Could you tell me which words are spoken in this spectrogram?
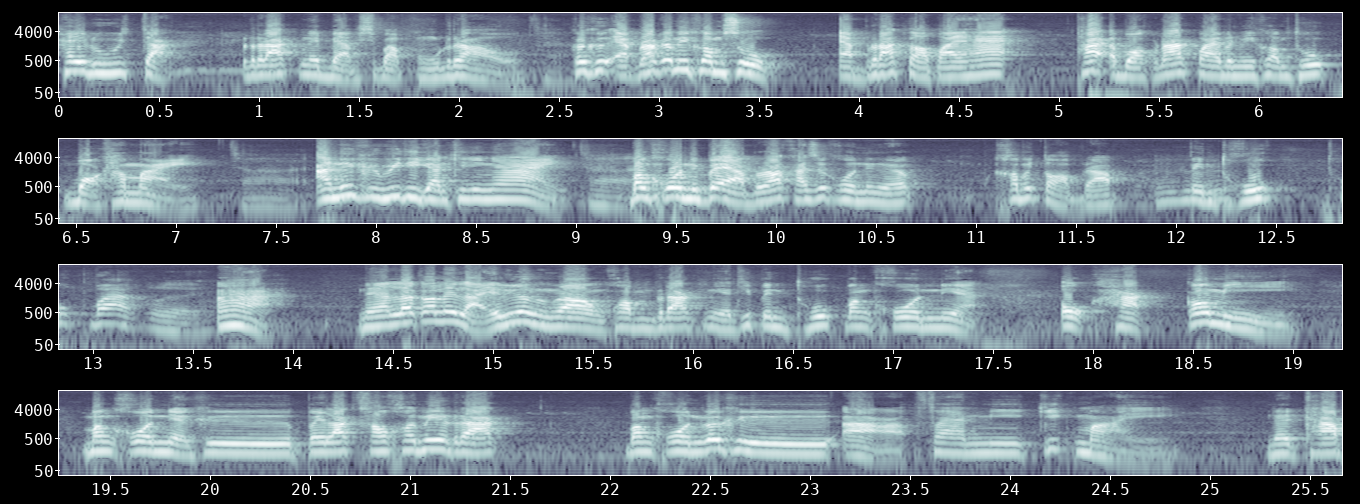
ให้รู้จักรักในแบบฉบับของเรา ก็คือแอบรักก็มีความสุข แอบรักต่อไปฮะ ถ้าบอกรักไปมันมีความทุกข์บอกทำไมใช่อันนี้คือวิธีการคิดง่ายใช่ๆบางคนนี่ไปแอบรักใครสักคนหนึ่งแล้วเขาไม่ตอบรับเป็นทุกข์ทุกข์มากเลย อ่าเนี่ยแล้วก็หลาย ๆ เรื่องราวของความรักเนี่ยที่เป็นทุกข์บางคนเนี่ยอกหักก็มี บางคนเนี่ยคือไปรักเขาเขาไม่รัก บางคนก็คืออ่าแฟนมีกิ๊กใหม่นะครับ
